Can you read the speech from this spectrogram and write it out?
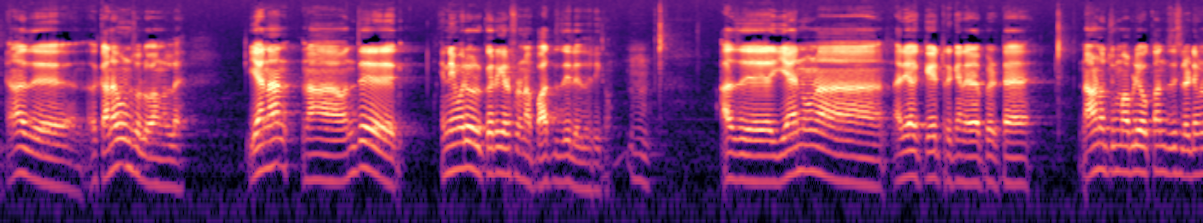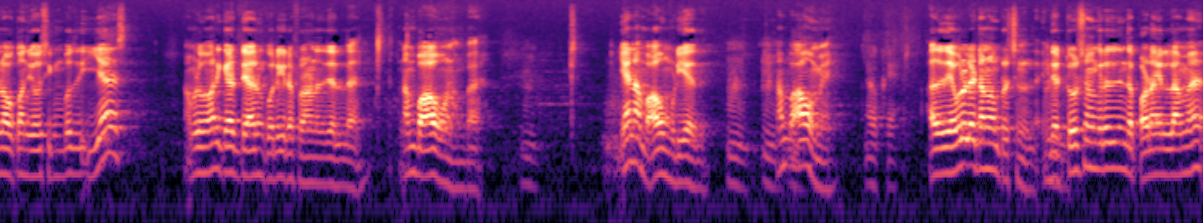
ஏன்னா அது கனவுன்னு சொல்லுவாங்கல்ல. ஏன்னா நான் வந்து என்னை மாதிரி ஒரு கொரியோகிராஃபர் நான் பார்த்ததே இல்லை இது வரைக்கும். ம். அது ஏன்னு நான் நிறையா கேட்டிருக்கேன் நிறையா பேர்கிட்ட. நானும் சும்மா அப்படியே உட்காந்து சில டைமில் உட்காந்து யோசிக்கும் போது ஏன் நம்மள மாதிரி கேட்டு யாரும் கொரியோகிராஃபர் ஆனதே இல்லை? நம்ம ஆவோம் நம்ம. ஏன் நம்ம ஆக முடியாது? நம்ம ஆவோமே. ஓகே. அது எவ்வளோ லேட் ஆனாலும் பிரச்சனை இல்லை. இந்த எட்டு வருஷங்கிறது இந்த படம் இல்லாமல்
